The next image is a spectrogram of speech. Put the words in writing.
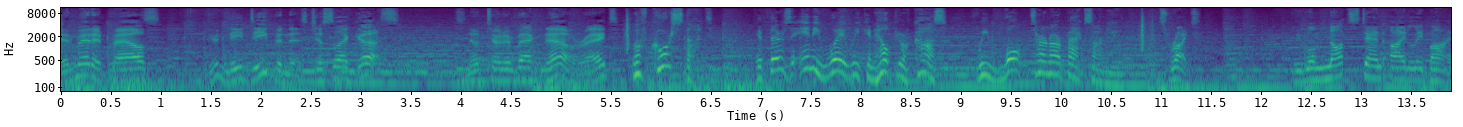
Admit it, pals. You're knee deep in this, just like us. There's no turning back now, right? Of course not. If there's any way we can help your cause, we won't turn our backs on you. That's right. We will not stand idly by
